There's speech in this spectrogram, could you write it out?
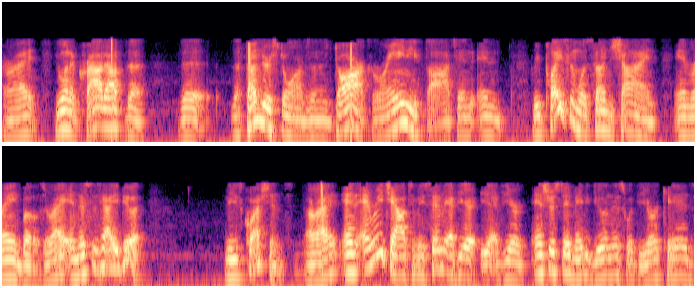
All right? You want to crowd out the, the, the thunderstorms and the dark, rainy thoughts and, and replace them with sunshine and rainbows, all right? And this is how you do it. These questions, all right? And and reach out to me. Send me if you're if you're interested, maybe doing this with your kids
